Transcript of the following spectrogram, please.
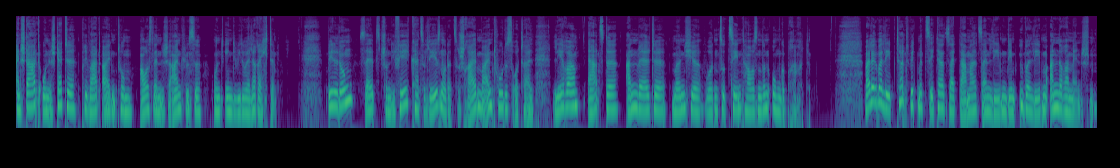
Ein Staat ohne Städte, Privateigentum, ausländische Einflüsse und individuelle Rechte. Bildung, selbst schon die Fähigkeit zu lesen oder zu schreiben, war ein Todesurteil. Lehrer, Ärzte, Anwälte, Mönche wurden zu Zehntausenden umgebracht. Weil er überlebt hat, widmet Seta seit damals sein Leben dem Überleben anderer Menschen.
